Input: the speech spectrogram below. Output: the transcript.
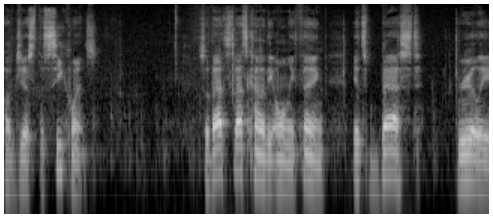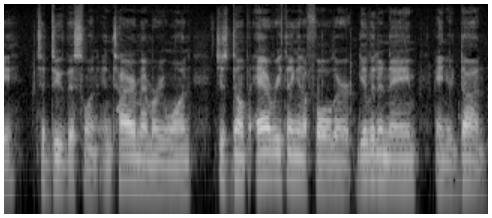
of just the sequence. So that's that's kind of the only thing. It's best really to do this one, entire memory one. Just dump everything in a folder, give it a name, and you're done.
